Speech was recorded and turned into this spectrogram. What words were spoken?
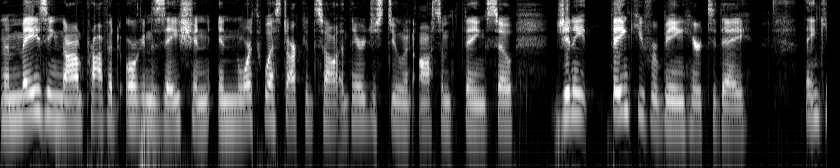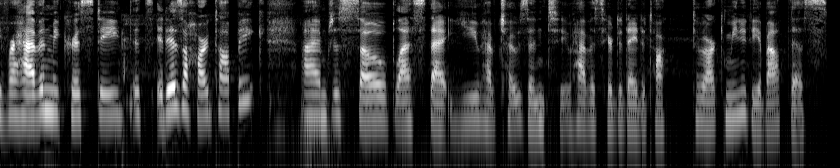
an amazing nonprofit organization in Northwest Arkansas, and they're just doing awesome things. So, Jenny, thank you for being here today. Thank you for having me, Christy. It's it is a hard topic. I'm just so blessed that you have chosen to have us here today to talk to our community about this.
